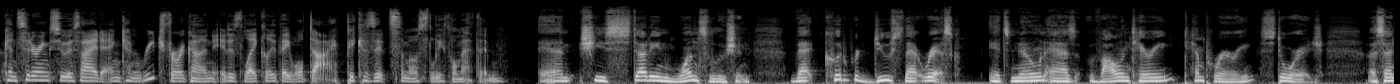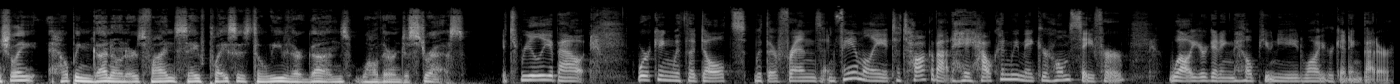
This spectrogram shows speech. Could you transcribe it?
considering suicide and can reach for a gun, it is likely they will die because it's the most lethal method. And she's studying one solution that could reduce that risk. It's known as voluntary temporary storage, essentially helping gun owners find safe places to leave their guns while they're in distress. It's really about working with adults, with their friends and family to talk about, hey, how can we make your home safer while you're getting the help you need, while you're getting better?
